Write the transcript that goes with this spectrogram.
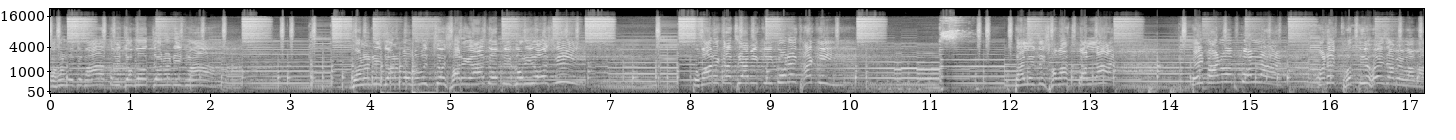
তখন বলছে, মা, তুমি জগৎ জননী, মা। জননী জন্ম ভবিষ্য স্বর্গাদপি করিয়সি। তোমার কাছে আমি কি করে থাকি? তাহলে যে সমাজ কল্যাণ, এই মানব কল্যাণ অনেক ক্ষতি হয়ে যাবে বাবা।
